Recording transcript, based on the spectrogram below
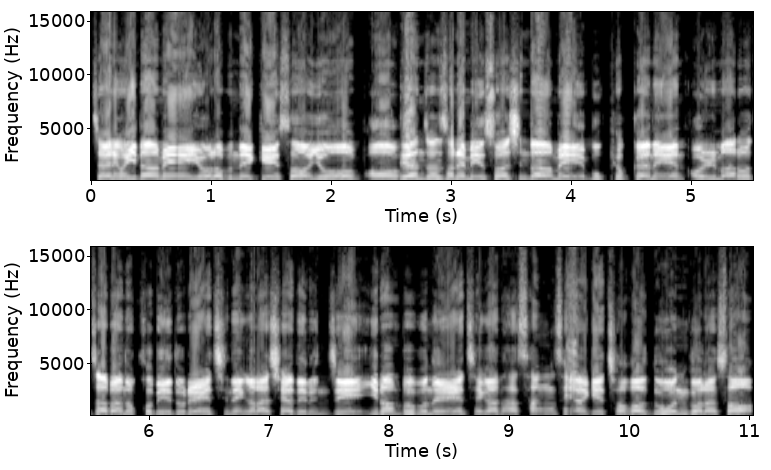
자 그리고 이 다음에 여러분들께서 요 어, 대한전선을 매수하신 다음에 목표가는 얼마로 잡아놓고 매도를 진행을 하셔야 되는지 이런 부분을 제가 다 상세하게 적어 놓은 거라서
